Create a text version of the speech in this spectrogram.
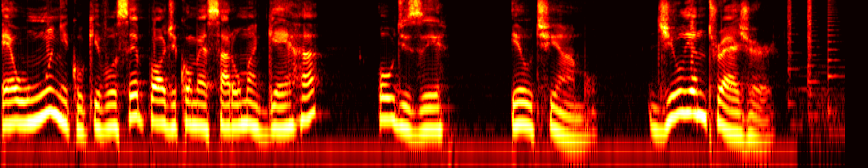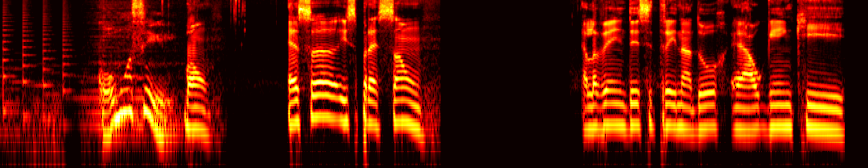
É o único que você pode começar uma guerra ou dizer eu te amo. Julian Treasure. Como assim? Bom, essa expressão ela vem desse treinador, é alguém que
